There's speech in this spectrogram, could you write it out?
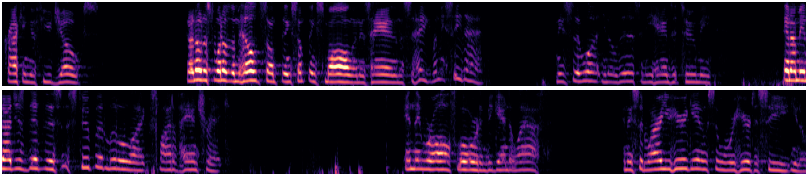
cracking a few jokes. And I noticed one of them held something, something small in his hand, and I said, Hey, let me see that. And he said, What? You know, this? And he hands it to me. And I mean, I just did this stupid little like sleight of hand trick. And they were all floored and began to laugh. And they said, Why are you here again? And we said, Well, we're here to see, you know,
